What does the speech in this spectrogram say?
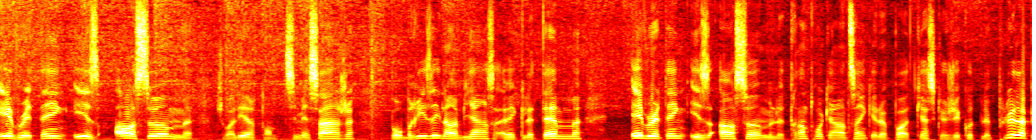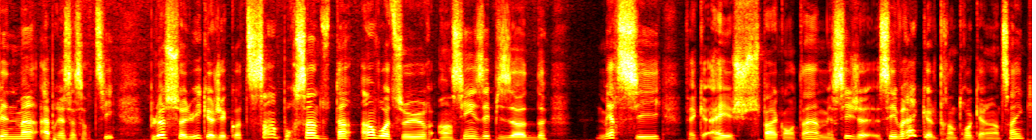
Everything is Awesome. Je vais lire ton petit message pour briser l'ambiance avec le thème Everything is Awesome. Le 3345 est le podcast que j'écoute le plus rapidement après sa sortie, plus celui que j'écoute 100% du temps en voiture, anciens épisodes. Merci. Fait que, hey, je suis super content. Merci. Je... C'est vrai que le 3345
